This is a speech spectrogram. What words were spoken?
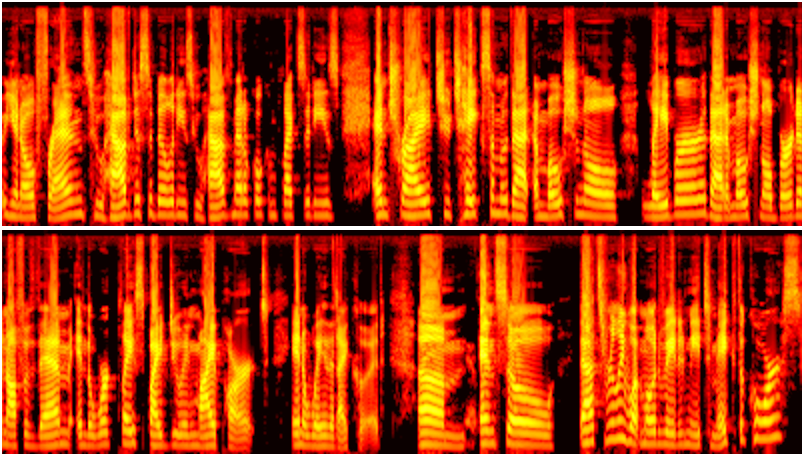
you know, friends who have disabilities, who have medical complexities, and try to take some of that emotional labor, that emotional burden off of them in the workplace by doing my part in a way that I could. Um, and so that's really what motivated me to make the course.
